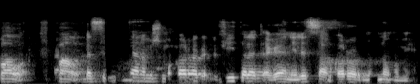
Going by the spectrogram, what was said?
power power بس أنا مش مقرر في ثلاث أغاني لسه هقرر منهم يعني.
